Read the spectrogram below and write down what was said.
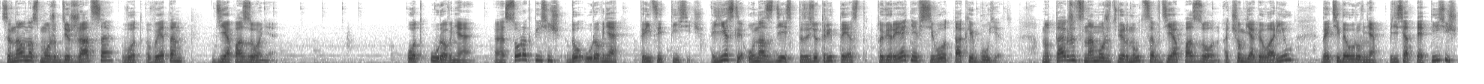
цена у нас может держаться вот в этом диапазоне. От уровня 40 э, тысяч до уровня 30 тысяч. Если у нас здесь произойдет ретест, то вероятнее всего так и будет. Но также цена может вернуться в диапазон, о чем я говорил, дойти до уровня 55 тысяч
